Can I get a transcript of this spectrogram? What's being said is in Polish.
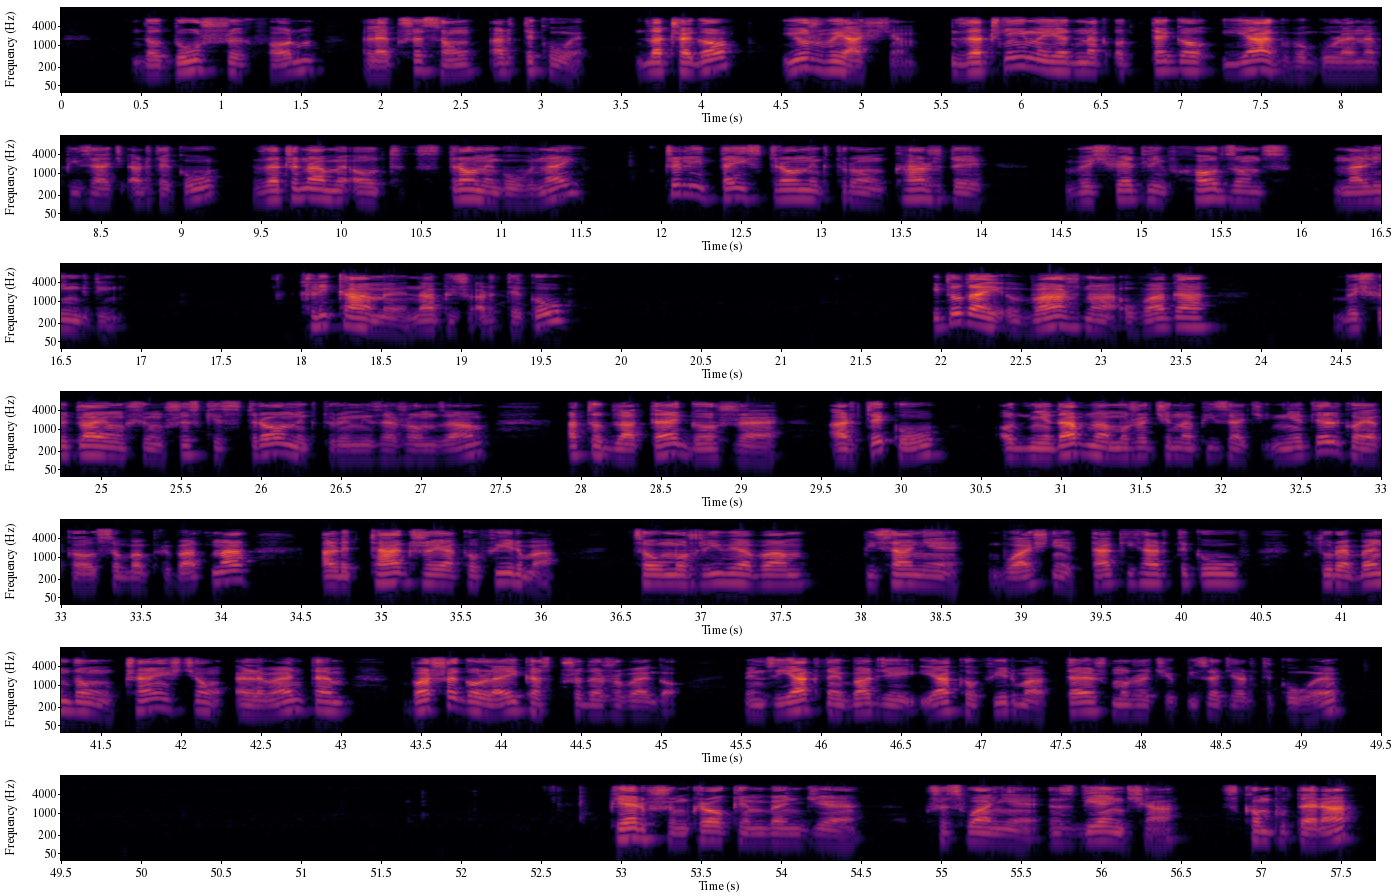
do dłuższych form lepsze są artykuły. Dlaczego? Już wyjaśniam. Zacznijmy jednak od tego, jak w ogóle napisać artykuł. Zaczynamy od strony głównej, czyli tej strony, którą każdy wyświetli wchodząc na LinkedIn. Klikamy napisz artykuł. I tutaj ważna uwaga, wyświetlają się wszystkie strony, którymi zarządzam, a to dlatego, że artykuł od niedawna możecie napisać nie tylko jako osoba prywatna, ale także jako firma, co umożliwia Wam pisanie właśnie takich artykułów, które będą częścią, elementem Waszego lejka sprzedażowego. Więc jak najbardziej jako firma też możecie pisać artykuły. Pierwszym krokiem będzie przysłanie zdjęcia z komputera.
